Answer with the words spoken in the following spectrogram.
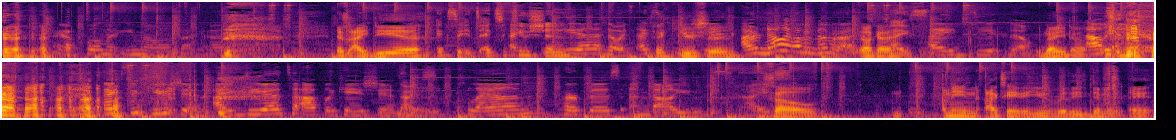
gotta pull my email back up. It's idea. Ex- it's execution. Idea? No, it's execution. Execution. I now I have it memorized. Okay. Nice. Idea. No. No, you don't. Execution. Idea to application. Nice. Plan, purpose, and values. Nice. So, I mean, Octavia, you've really dem- uh,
